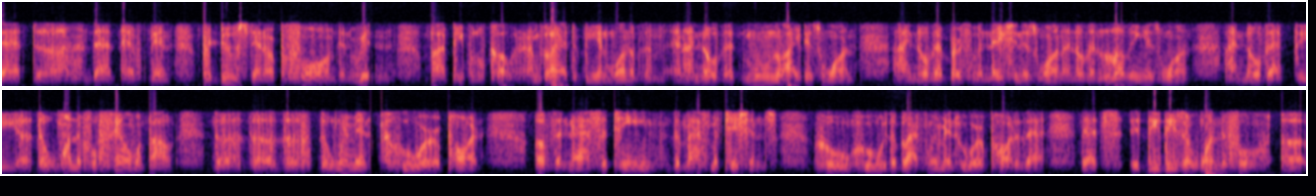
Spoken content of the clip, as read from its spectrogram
that uh, that have been produced and are performed and written by people of color. I'm glad to be in one of them, and I know that Moonlight is one. I know that Birth of a Nation is one. I know that Loving is one. I know that the uh, the wonderful film about the the the, the women who were a part of the NASA team, the mathematicians who who the black women who were a part of that. That's these are wonderful uh,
